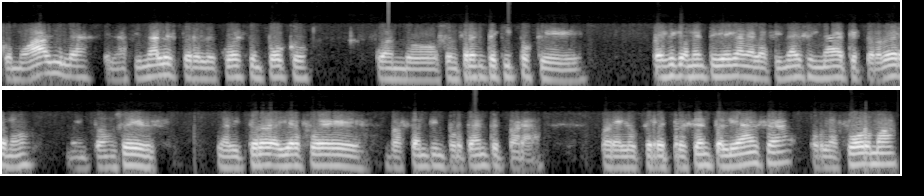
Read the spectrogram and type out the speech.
como Águila en las finales, pero le cuesta un poco cuando se enfrenta equipos que prácticamente llegan a la final sin nada que perder, ¿no? Entonces, la victoria de ayer fue bastante importante para, para lo que representa Alianza, por la forma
